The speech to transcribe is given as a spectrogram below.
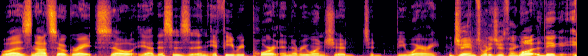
was not so great. So yeah, this is an iffy report, and everyone should should be wary. James, what did you think? Well, the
